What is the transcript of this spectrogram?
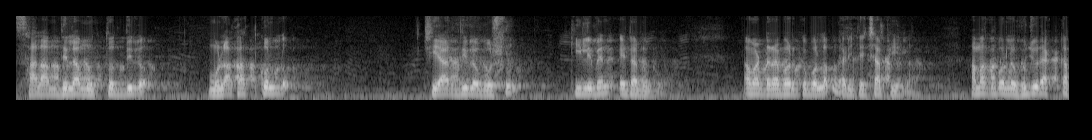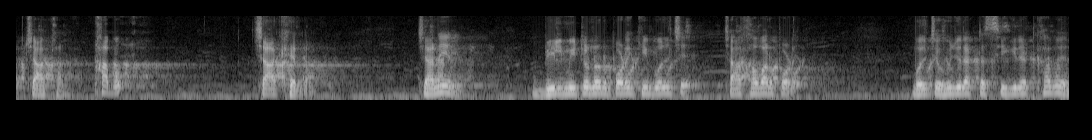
সালাম দিলাম, উত্তর দিল, মোলাকাত করল, চেয়ার দিল, বসুন, কি নেবেন এটা নেব। আমার ড্রাইভারকে বললাম, গাড়িতে চাপিয়ে না আমাকে বলল, হুজুর, এক কাপ চা খান। খাব। চা খেলাম। জানেন, বিল মিটানোর পরে কি বলছে? চা খাওয়ার পরে? বলছে, হুজুর, একটা সিগারেট খাবেন?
